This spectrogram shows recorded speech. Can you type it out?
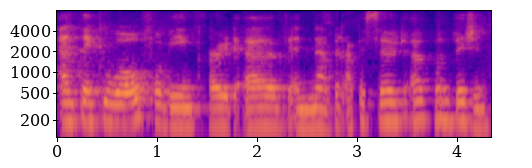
And thank you all for being part of another episode of One Vision.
